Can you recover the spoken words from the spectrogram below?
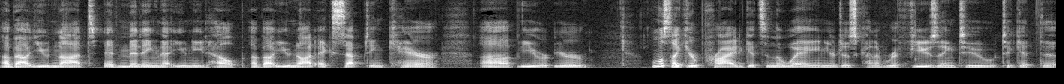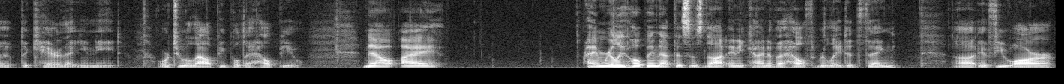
about you not admitting that you need help, about you not accepting care. Uh, you're, you're almost like your pride gets in the way and you're just kind of refusing to, to get the, the care that you need or to allow people to help you. Now, I, I'm really hoping that this is not any kind of a health related thing. Uh, if you are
